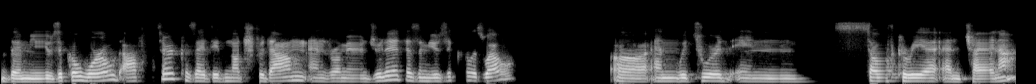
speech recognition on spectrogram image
the musical world after because I did Notre Dame and Romeo and Juliet as a musical as well. Uh, and we toured in South Korea and China.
